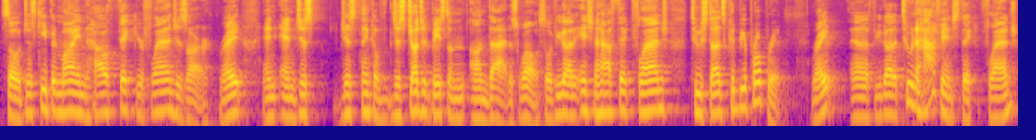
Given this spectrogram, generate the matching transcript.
So just keep in mind how thick your flanges are, right? And and just just think of just judge it based on on that as well. So if you got an inch and a half thick flange, two studs could be appropriate right? And if you got a two and a half inch thick flange,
